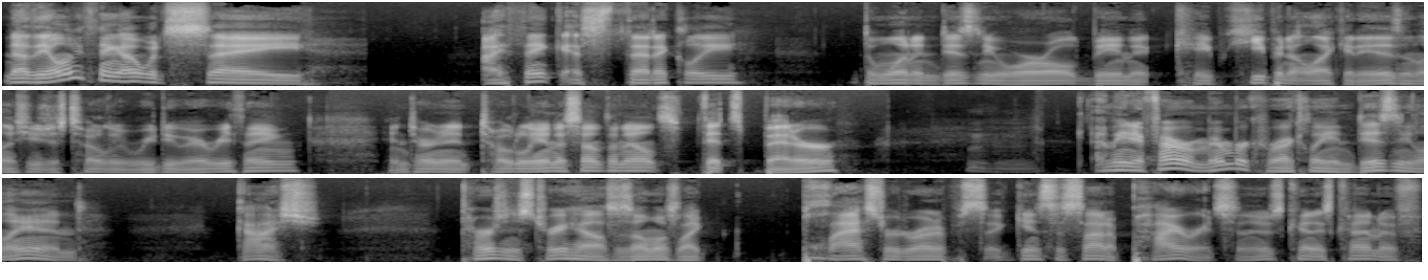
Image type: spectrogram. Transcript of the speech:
Now, the only thing I would say I think aesthetically, the one in Disney World being it keep, keeping it like it is, unless you just totally redo everything and turn it totally into something else, fits better. Mm-hmm. I mean, if I remember correctly, in Disneyland, gosh, Tarzan's treehouse is almost like plastered right up against the side of Pirates, and it was kind of, it's kind of,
